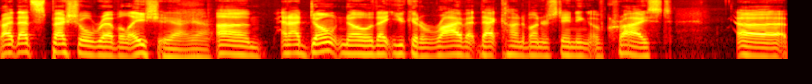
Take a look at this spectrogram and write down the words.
Right? That's special revelation. Yeah, yeah. Um, and I don't know that you could arrive at that kind of understanding of Christ uh,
